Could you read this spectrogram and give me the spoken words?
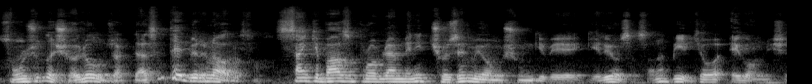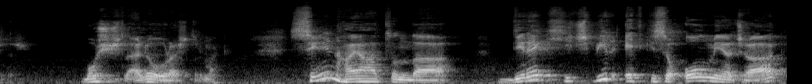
Sonucu da şöyle olacak dersin, tedbirini alırsın. Sanki bazı problemlerini çözemiyormuşun gibi geliyorsa sana bil ki o egonun işidir. Boş işlerle uğraştırmak. Senin hayatında direkt hiçbir etkisi olmayacak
